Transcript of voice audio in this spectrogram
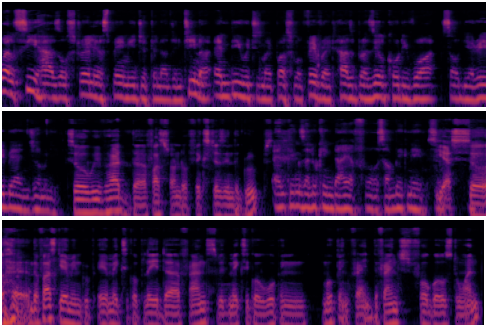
Well, C has Australia, Spain, Egypt, and Argentina. And D, which is my personal favorite, has Brazil, Cote d'Ivoire, Saudi Arabia, and Germany. So we've had the first round of fixtures in the groups. And things are looking dire for some big names. Yes. So the first game in Group A, Mexico played uh, France with Mexico whooping whooping French the French four goals to one.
